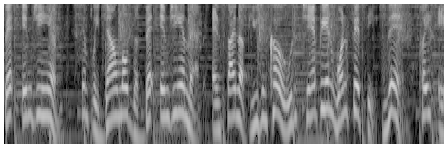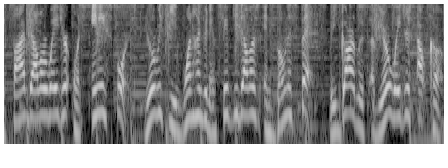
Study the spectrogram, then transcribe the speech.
BetMGM. Simply download the BetMGM app and sign up using code Champion150. Then, place a $5 wager on any sport. You'll receive $150 in bonus bets, regardless of your wager's outcome.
